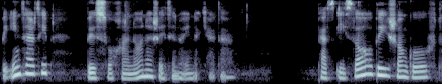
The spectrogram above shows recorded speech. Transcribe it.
به این ترتیب به سخنانش اعتنایی نکردند. پس عیسی به ایشان گفت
